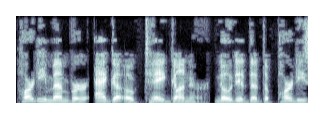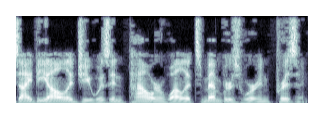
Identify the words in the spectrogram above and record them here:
Party member Ağah Oktay Güner noted that the party's ideology was in power while its members were in prison.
